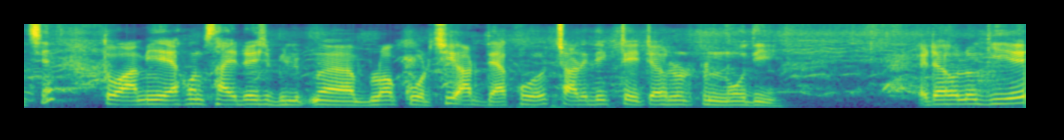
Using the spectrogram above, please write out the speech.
আছে। তো আমি এখন সাইডে এসে ব্লক করছি। আর দেখো, চারিদিকটা এটা হলো একটা নদী। এটা হলো গিয়ে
